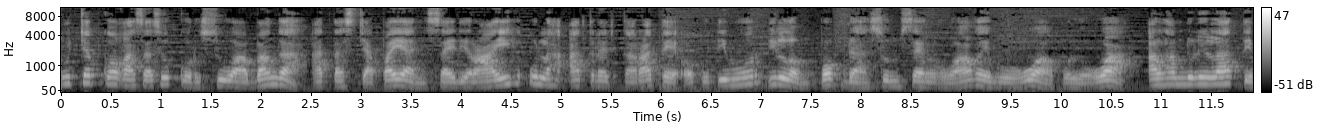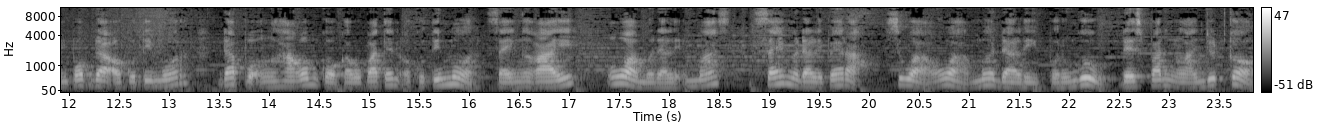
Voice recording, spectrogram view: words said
ngucap ko rasa syukur sua bangga atas capaian saya diraih ulah atlet karate Oku Timur di lom Popda Sumsel Warebu Wapuluwa. Alhamdulillah tim Popda Oku Timur dapok ngeharum ko Kabupaten Oku Timur. Saya ngeraih uang medali emas, saya medali perak, suawa medali perunggu. Despan ngelanjut ko.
